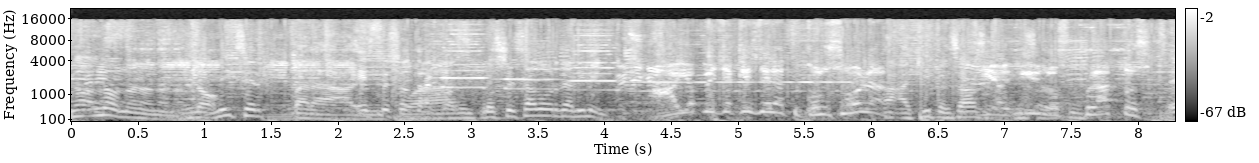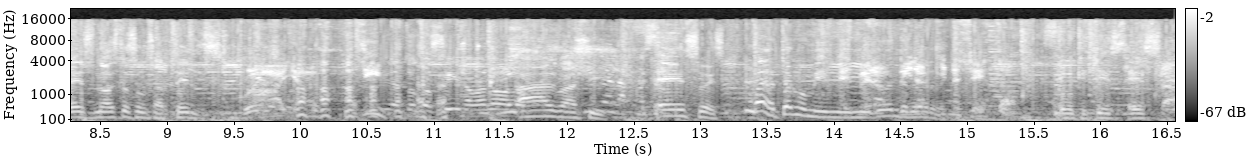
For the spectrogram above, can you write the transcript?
No, no, no, no, no, no. No. Mixer para Esto es otra cosa. un procesador de alimentos. Ah, yo pensé que esa era tu consola. Ah, aquí pensabas. y allí los platos. Es, no, estos son sartenes. Ah, ya, así. Algo así. Eso es. Bueno, tengo mi, mi, mi Mira, duende mira verde. quién es esto. ¿Cómo que quién es esa?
